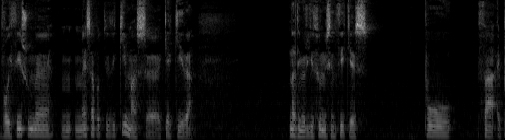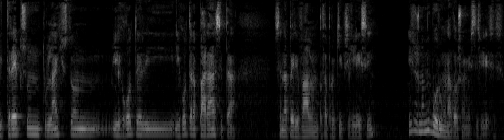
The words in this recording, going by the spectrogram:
βοηθήσουμε μέσα από τη δική μας ε, κερκίδα να δημιουργηθούν οι συνθήκες που θα επιτρέψουν τουλάχιστον λιγότερη, λιγότερα παράσιτα σε ένα περιβάλλον που θα προκύψει λύση, ίσως να μην μπορούμε να δώσουμε εμείς τις λύσεις.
